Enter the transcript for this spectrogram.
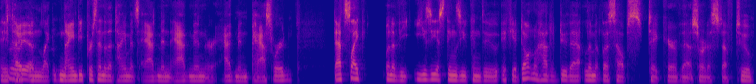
and you oh, type yeah. in like 90% mm-hmm. of the time it's admin, admin, or admin password. That's like one of the easiest things you can do. If you don't know how to do that, Limitless helps take care of that sort of stuff too.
